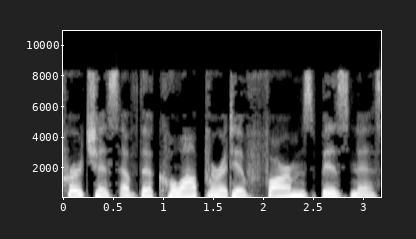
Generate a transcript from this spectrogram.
Purchase of the cooperative farms business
